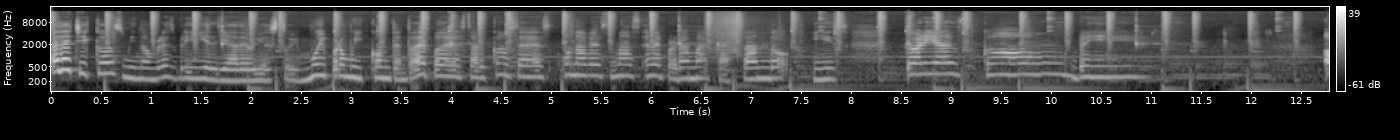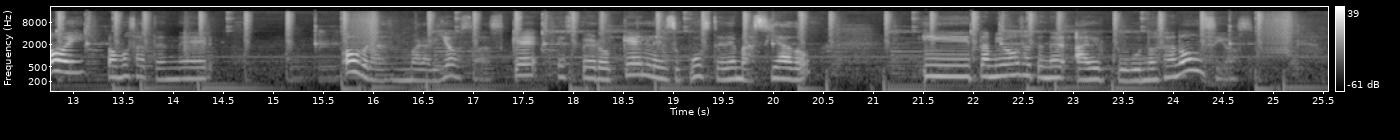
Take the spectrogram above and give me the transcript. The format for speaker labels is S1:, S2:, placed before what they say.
S1: Hola chicos, mi nombre es Bri y el día de hoy estoy muy pero muy contenta de poder estar con ustedes una vez más en el programa Cazando Historias con Bri. Hoy vamos a tener obras maravillosas que espero que les guste demasiado y también vamos a tener algunos anuncios.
